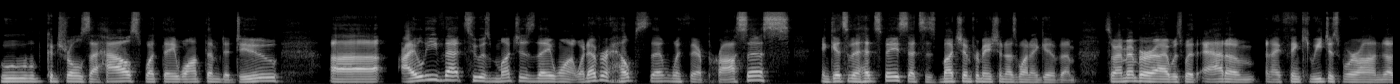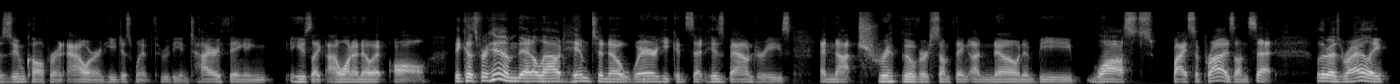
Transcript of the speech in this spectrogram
who controls the house, what they want them to do, uh, I leave that to as much as they want. Whatever helps them with their process and gets them a headspace, that's as much information as I want to give them. So I remember I was with Adam, and I think we just were on a Zoom call for an hour, and he just went through the entire thing, and he's like, "I want to know it all," because for him, that allowed him to know where he could set his boundaries and not trip over something unknown and be lost by surprise on set. Whereas Riley,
